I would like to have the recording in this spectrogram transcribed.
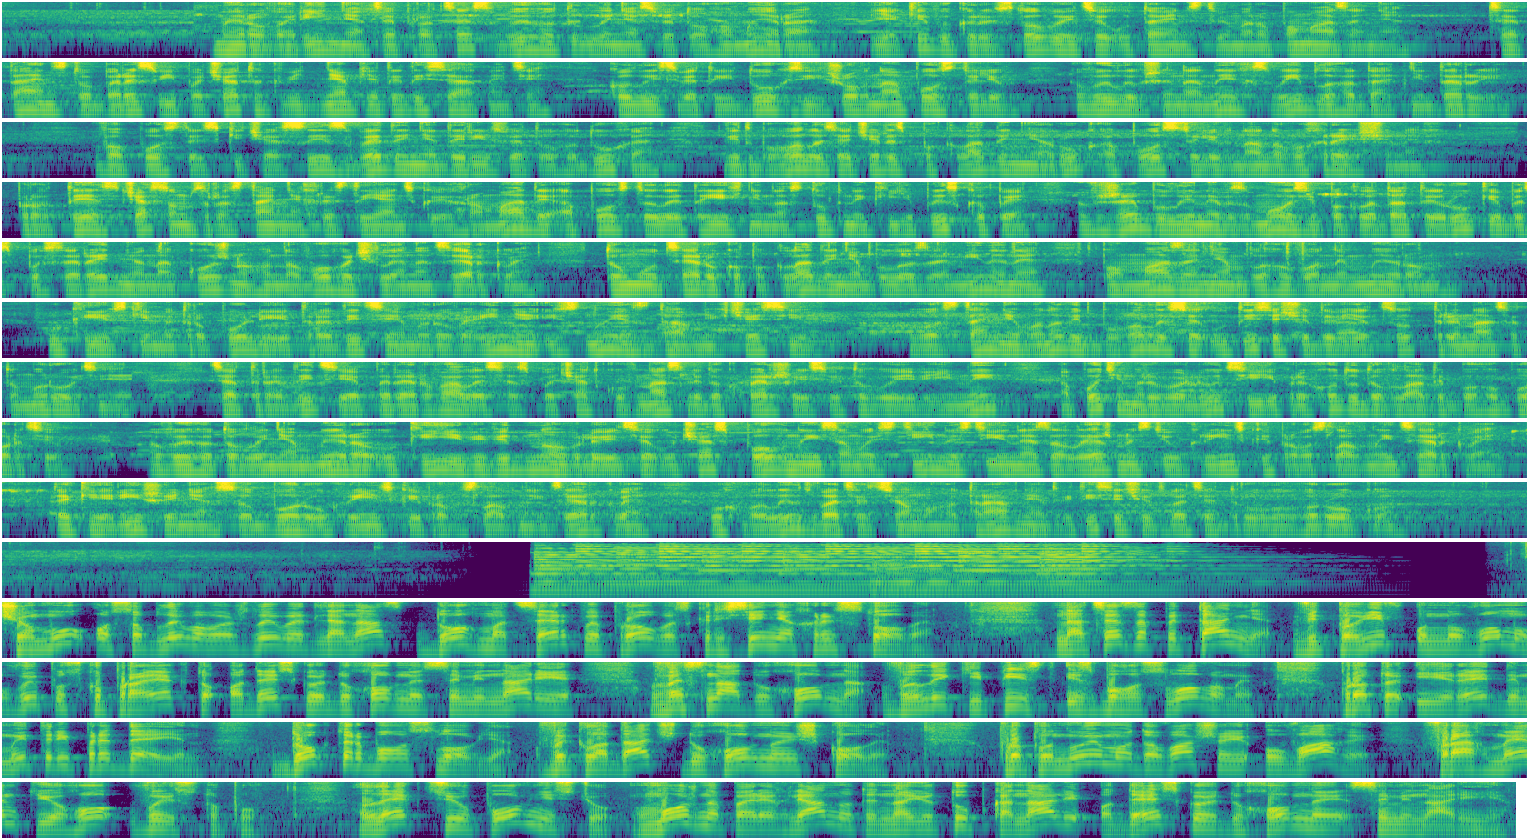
Мироваріння це процес виготовлення святого мира, яке використовується у таїнстві миропомазання. Це таїнство бере свій початок від Дня П'ятидесятниці, коли Святий Дух зійшов на апостолів, виливши на них свої благодатні дари. В апостольські часи зведення дарів Святого Духа відбувалося через покладення рук апостолів на новохрещених. Проте з часом зростання християнської громади апостоли та їхні наступники єпископи вже були не в змозі покладати руки безпосередньо на кожного нового члена церкви, тому це рукопокладення було замінене помазанням благовонним миром. У Київській митрополії традиція мироваріння існує з давніх часів. Востаннє воно відбувалося у 1913 році. Ця традиція перервалася спочатку внаслідок Першої світової війни, а потім революції і приходу до влади богоборців. Виготовлення мира у Києві відновлюється у час повної самостійності і незалежності Української православної церкви. Таке рішення Собор Української православної церкви ухвалив 27 травня 2022 року. Чому особливо важливе для нас догма церкви про Воскресіння Христове? На це запитання відповів у новому випуску проєкту Одеської духовної семінарії Весна Духовна, Великий піст із богословами протоієрей Дмитрій Предеїн, доктор богослов'я, викладач духовної школи. Пропонуємо до вашої уваги фрагмент його виступу. Лекцію повністю можна переглянути на YouTube каналі Одеської духовної семінарії.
